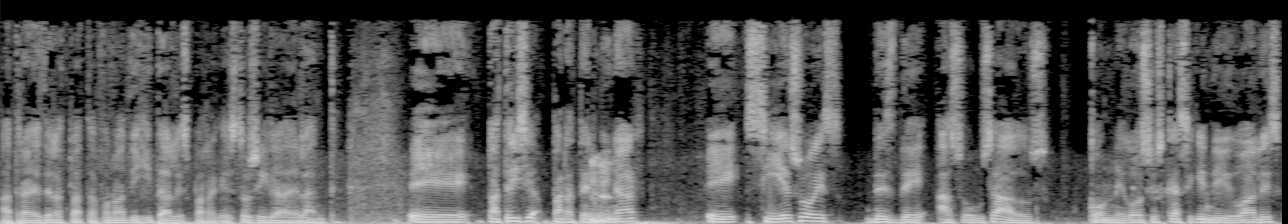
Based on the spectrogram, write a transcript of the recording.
a través de las plataformas digitales para que esto siga adelante. Eh, Patricia, para terminar, eh, si eso es desde asousados, con negocios casi que individuales,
